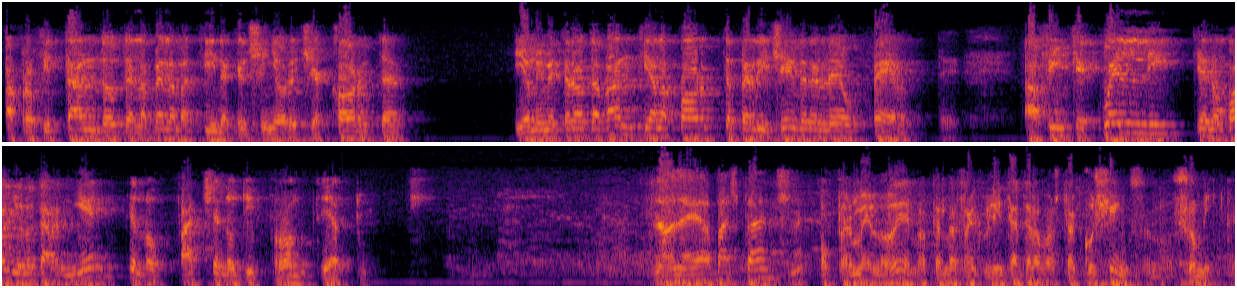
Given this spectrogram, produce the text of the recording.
approfittando della bella mattina che il Signore ci accorda, io mi metterò davanti alla porta per ricevere le offerte affinché quelli che non vogliono dar niente lo facciano di fronte a tutti. Non è abbastanza? O per me lo è, ma per la tranquillità della vostra coscienza non so mica.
